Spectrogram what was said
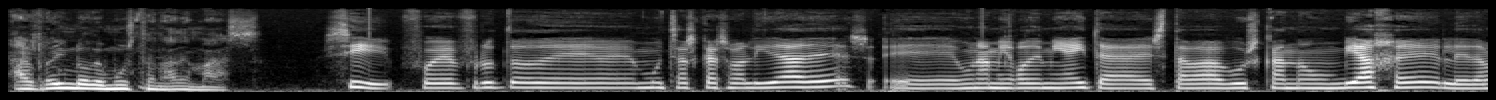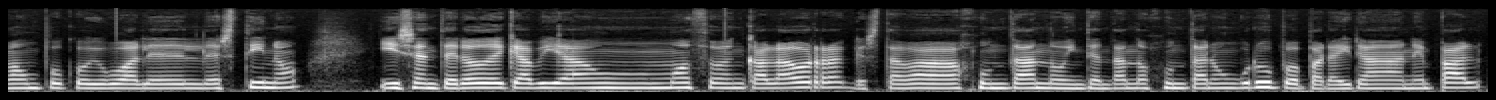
al reino de Mustang además. Sí, fue fruto de muchas casualidades. Eh, un amigo de mi Aita estaba buscando un viaje, le daba un poco igual el destino y se enteró de que había un mozo en Calahorra que estaba juntando, intentando juntar un grupo para ir a Nepal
